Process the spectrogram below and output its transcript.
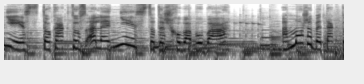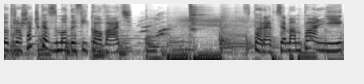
Nie jest to kaktus, ale nie jest to też huba buba. A może by tak to troszeczkę zmodyfikować? W torebce mam palnik.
